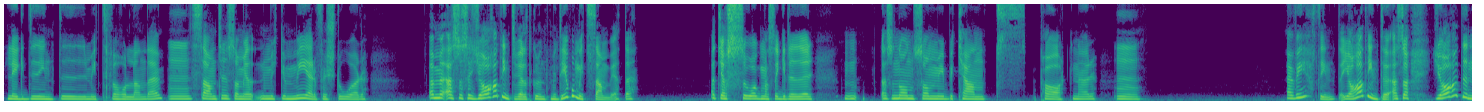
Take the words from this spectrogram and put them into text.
lägg dig inte i mitt förhållande. Mm. Samtidigt som jag mycket mer förstår, men alltså, så jag hade inte velat gå runt med det på mitt samvete. Att jag såg massa grejer, alltså någon som är bekant partner. Mm. Jag vet inte. Jag hade inte, alltså jag hade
